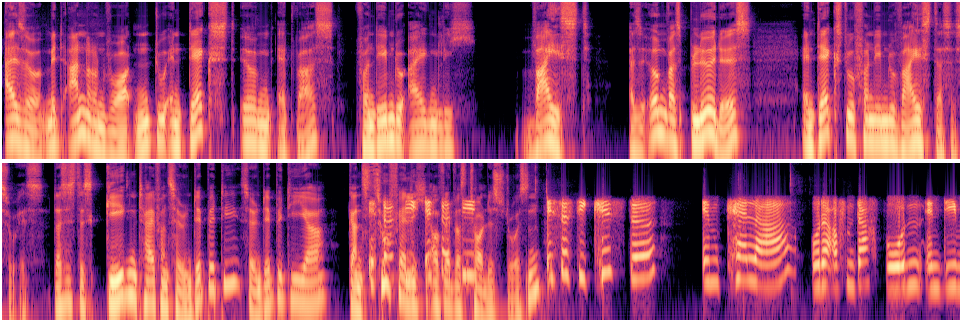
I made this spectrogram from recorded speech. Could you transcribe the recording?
Also mit anderen Worten, du entdeckst irgendetwas, von dem du eigentlich weißt, also irgendwas Blödes, entdeckst du, von dem du weißt, dass es so ist. Das ist das Gegenteil von Serendipity. Serendipity ja ganz ist zufällig die, auf etwas die, Tolles stoßen. Ist das die Kiste im Keller oder auf dem Dachboden, in die,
